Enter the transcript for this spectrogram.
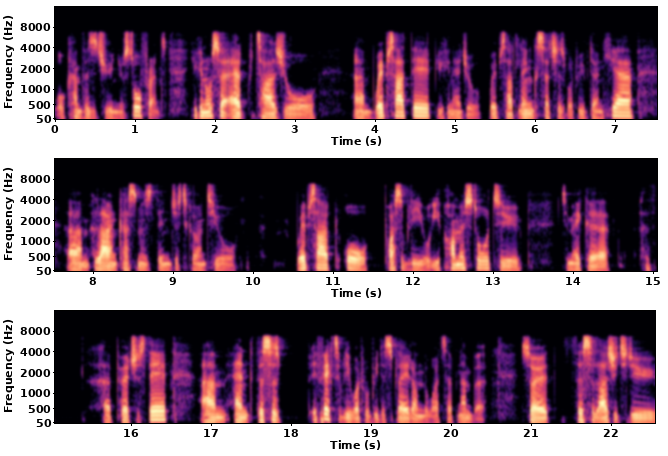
or come visit you in your storefront. You can also advertise your um, website there. You can add your website links, such as what we've done here, um, allowing customers then just to go onto your website or possibly your e-commerce store to to make a, a, a purchase there. Um, and this is effectively what will be displayed on the WhatsApp number. So this allows you to do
